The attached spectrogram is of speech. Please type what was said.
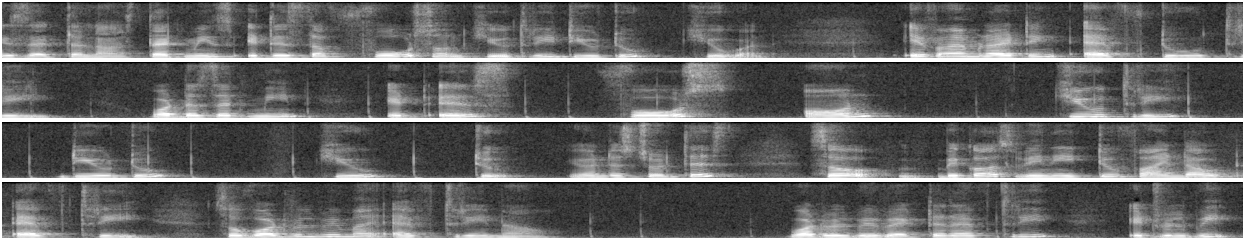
is at the last. That means it is the force on q3 due to q1 if i am writing f23 what does that mean? It is force on q3 due to q2 you understood this? So because we need to find out f3 so what will be my f3 now? What will be vector f3 it will be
